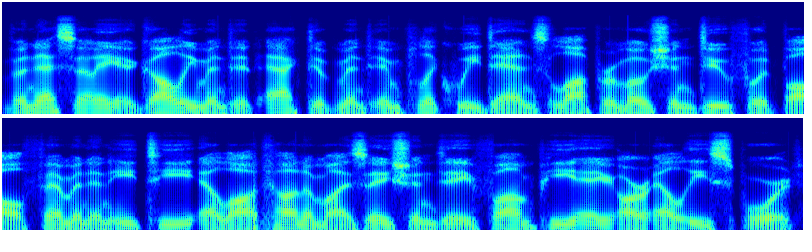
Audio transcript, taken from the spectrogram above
Vanessa a également et activement impliqué dans la promotion du football féminin et l'autonomisation des femmes par le sport.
